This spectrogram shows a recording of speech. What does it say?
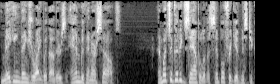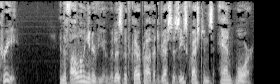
in making things right with others and within ourselves? And what's a good example of a simple forgiveness decree? In the following interview, Elizabeth Clare Prophet addresses these questions and more.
